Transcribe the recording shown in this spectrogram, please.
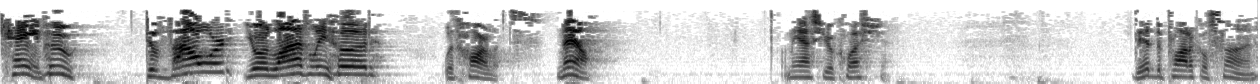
came, who devoured your livelihood with harlots. Now, let me ask you a question. Did the prodigal son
